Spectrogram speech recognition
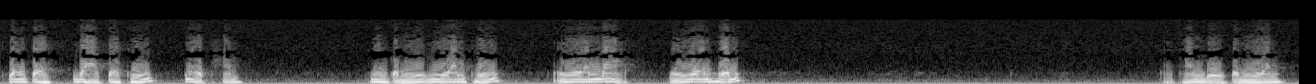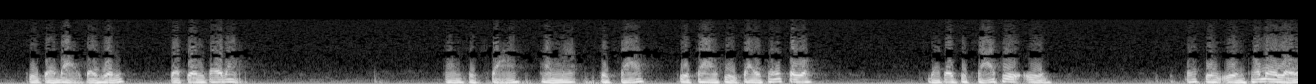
เพียงแต่อยากจะถึงไม่ทำมันก็มีมีวันถึงมีวันได้มีวันเห็นแต่ทำอยู่ก็มีวันที่จะได้จะเห็นจะเป็นไปได้การศึกษาธรรมะศึกษาที่กายที่ใจของตัว อย่าไปศึกษาที่อื่นเพราะสิ่งอื่นเขาไม่หลง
